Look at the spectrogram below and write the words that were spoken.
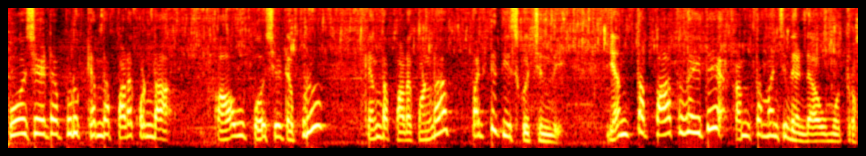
పోసేటప్పుడు కింద పడకుండా ఆవు పోసేటప్పుడు కింద పడకుండా పట్టి తీసుకొచ్చింది. ఎంత పాతదైతే అంత మంచిదండి ఆవు మూత్రం.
